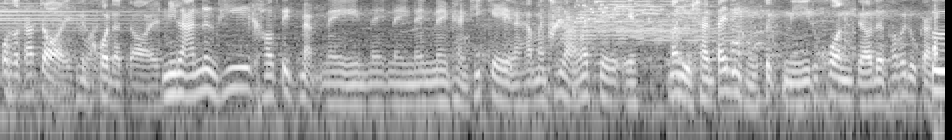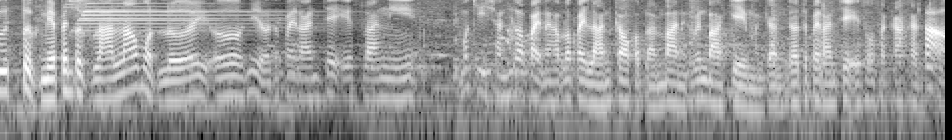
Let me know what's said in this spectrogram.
โอซาก้าจอยหนึ่งคนอะจอย มีร้านหนึ่งที่เขาติดแมปในในในในในแผนที่เกย์นะครับมันชื่อร้านว่า JS มันอยู่ชั้นใต้ดินของตึกนี้ทุกคนเดี๋ยวเราเดินเข้าไปดูกันคือตึกเนี้ยเป็นตึกร้านเหล้าหมดเลย เออ นี่เดี๋ยวเราจะไปร้าน JS ร้านนี้ เมื่อกี้ชั้นที่เราไปนะครับ เราไปร้านเก่ากับร้านบ้านเนี่ยก็เป็นบาร์เกมเหมือนกัน เราจะไปร้าน JS โอซาก้ากันเปล่า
